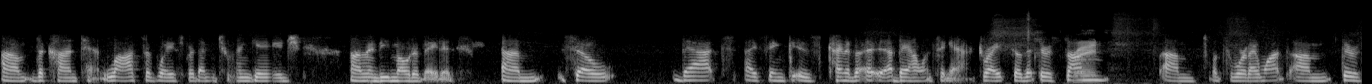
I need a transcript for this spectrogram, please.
um, the content, lots of ways for them to engage um, and be motivated. Um, so that I think is kind of a, a, balancing act, right? So that there's some, right. Um, what's the word I want? Um, there's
